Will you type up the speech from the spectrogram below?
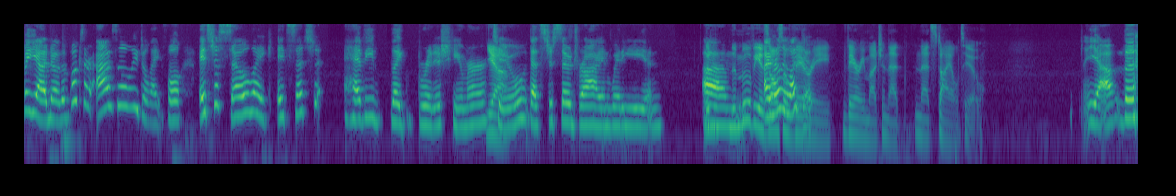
But yeah, no, the books are absolutely delightful. It's just so like it's such heavy like British humor Yeah. too. That's just so dry and witty and The, um the movie is I really also it. very very much in that in that style too. Yeah, the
